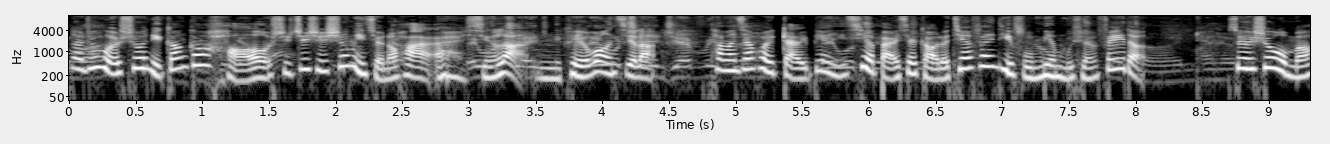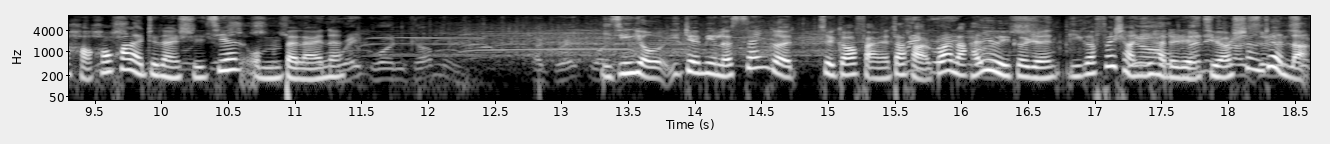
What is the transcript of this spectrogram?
那如果说你刚刚好是支持生命权的话，哎，行了，你可以忘记了，他们将会改变一切，把一切搞得天翻地覆、面目全非的。所以说，我们好好花了这段时间。我们本来呢，已经有一任命了三个最高法院大法官了，还有一个人，一个非常厉害的人就要上任了。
